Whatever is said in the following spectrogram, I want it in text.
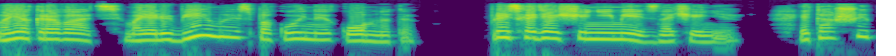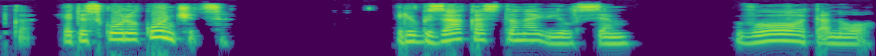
Моя кровать, моя любимая спокойная комната. Происходящее не имеет значения. Это ошибка, это скоро кончится. Рюкзак остановился. Вот оно.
